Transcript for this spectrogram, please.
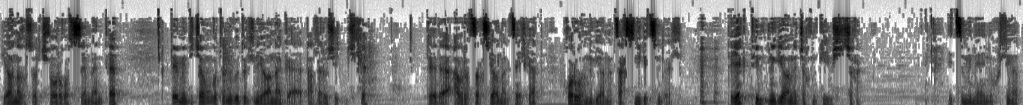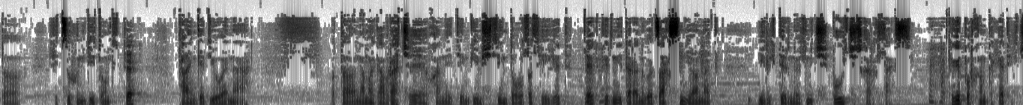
Йонагоос бол шуурга болсон юм байна те. Тэгээ мэдээж авангууд нөгөөдөл нь Йонаг далаар шидчихлээ. Тэгээд авраг загс Йонаг зэлгээд 3 хоног Йона загсныг эзэнд байл. Тэг яг тэнд нэг Йона жоохон гимшиж байгаа. Эзэн минь энэ өхлийн одоо хэцүү хөндөй дунд те та ингээд юу байна одоо намайг авраач ухааны тийм гимшлийн дуулал хийгээд яг тэрний дараа нөгөө загсан Йонаг ирэг дээр нөлмж бүүлжиж гаргалаа гэсэн. Тэгэд бурхан дахиад хэлж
